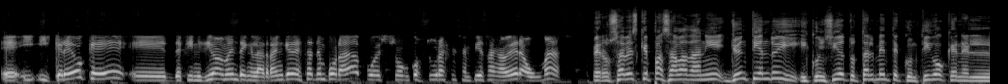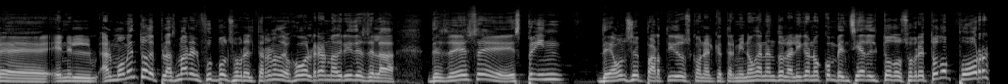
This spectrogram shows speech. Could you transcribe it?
Eh, y, creo que eh, definitivamente en el arranque de esta temporada pues son costuras que se empiezan a ver aún más. Pero ¿sabes qué pasaba, Dani? Yo entiendo y, coincido totalmente contigo que en el, eh, en el al momento de plasmar el fútbol sobre el terreno de juego el Real Madrid desde, la, desde ese sprint de 11 partidos con el que terminó ganando la liga no convencía del todo, sobre todo por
